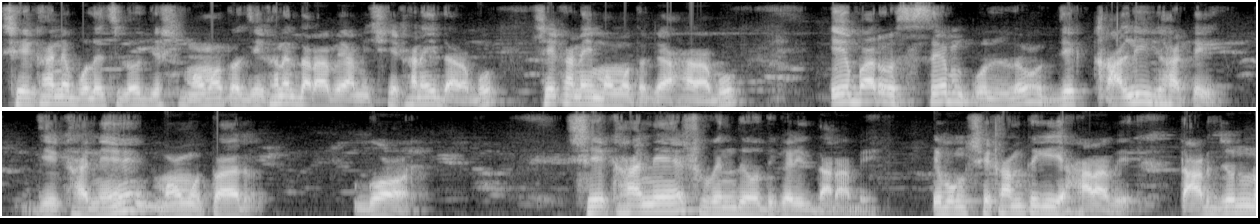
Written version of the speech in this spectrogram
সেখানে বলেছিল যে, মমতা যেখানে দাঁড়াবে আমি সেখানেই দাঁড়াবো, সেখানেই মমতাকে হারাবো। এবারও সেম করল যে, কালীঘাটে যেখানে মমতার গড়, সেখানে শুভেন্দু অধিকারী দাঁড়াবে এবং সেখান থেকেই হারাবে। তার জন্য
